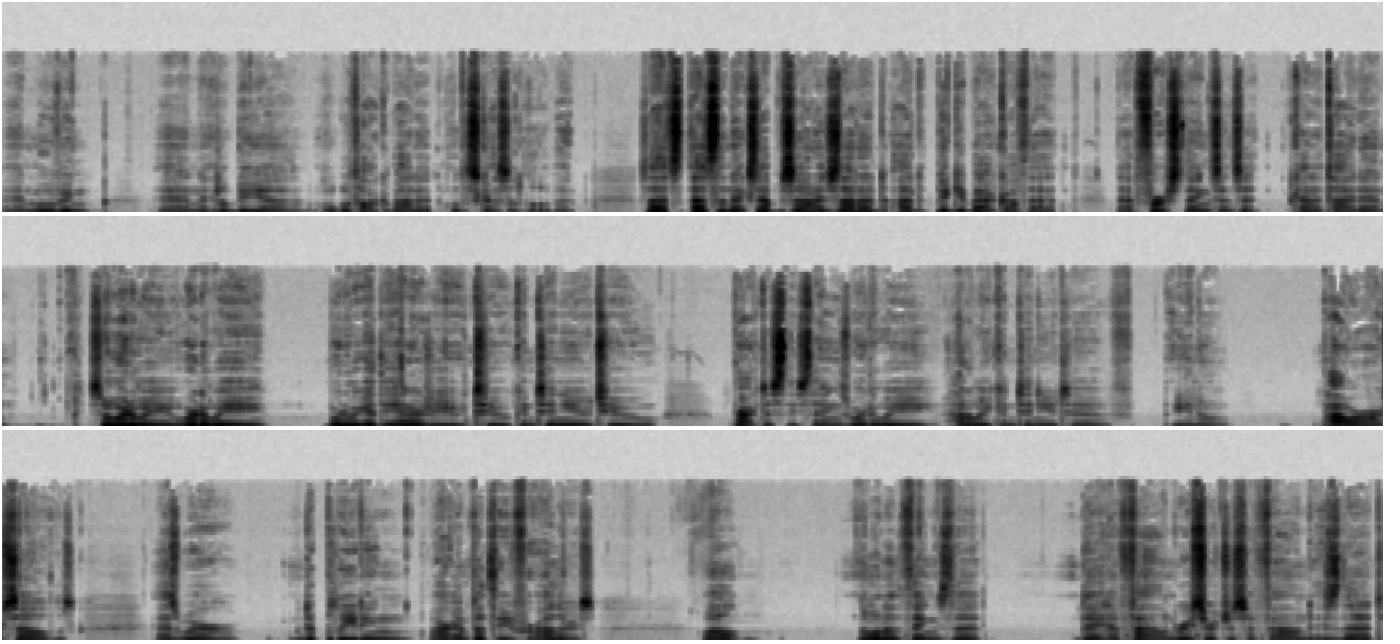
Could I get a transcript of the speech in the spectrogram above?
and moving, and it'll be a we'll talk about it. We'll discuss it a little bit. So that's that's the next episode. I just thought I'd, I'd piggyback off that that first thing since it kind of tied in. So where do we where do we where do we get the energy to continue to practice these things? Where do we how do we continue to you know power ourselves as we're depleting our empathy for others? Well, one of the things that they have found, researchers have found, is that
